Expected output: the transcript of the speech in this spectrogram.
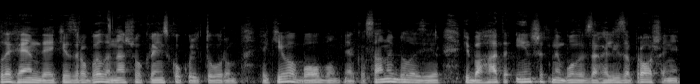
легенди, які зробили нашу українську культуру, як Іва Бобул, як Оксана Білозір і багато інших не були взагалі запрошені.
